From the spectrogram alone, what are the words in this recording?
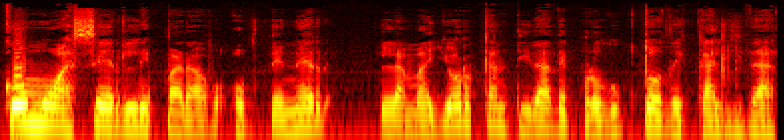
cómo hacerle para obtener la mayor cantidad de producto de calidad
